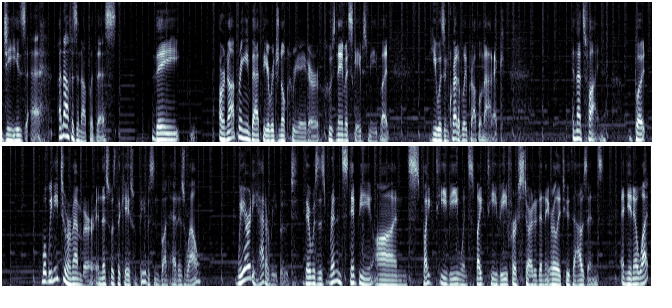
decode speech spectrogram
geez, uh, enough is enough with this. They are not bringing back the original creator, whose name escapes me, but he was incredibly problematic. And that's fine. But what we need to remember, and this was the case with Beavis and Butthead as well, we already had a reboot. There was this Ren and Stimpy on Spike TV when Spike TV first started in the early 2000s. And you know what?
